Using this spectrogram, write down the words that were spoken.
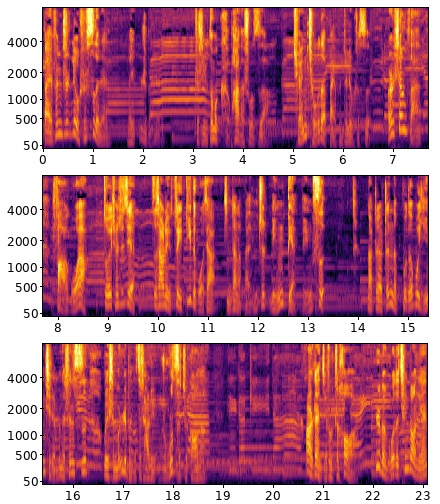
百分之六十四的人为日本人，这是一个多么可怕的数字啊！全球的百分之六十四，而相反，法国啊，作为全世界自杀率最低的国家，仅占了百分之零点零四。那这真的不得不引起人们的深思：为什么日本的自杀率如此之高呢？二战结束之后啊。日本国的青壮年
